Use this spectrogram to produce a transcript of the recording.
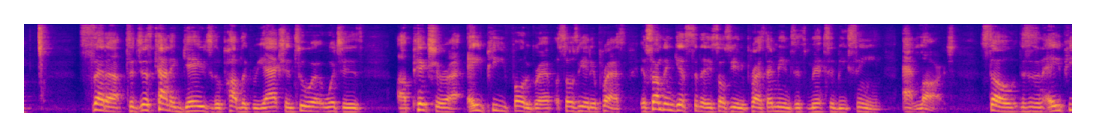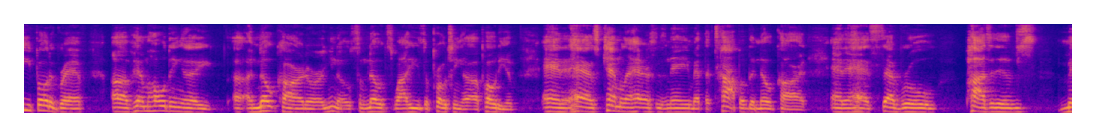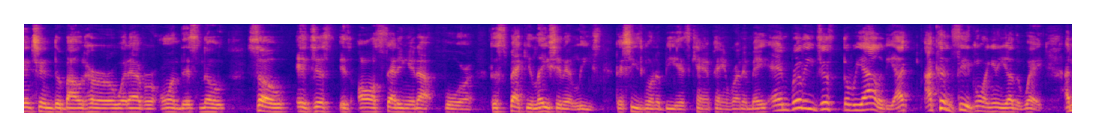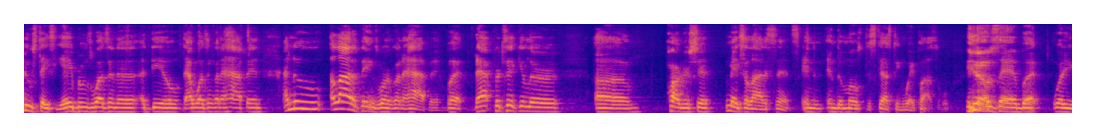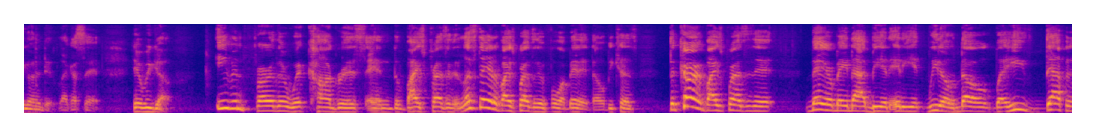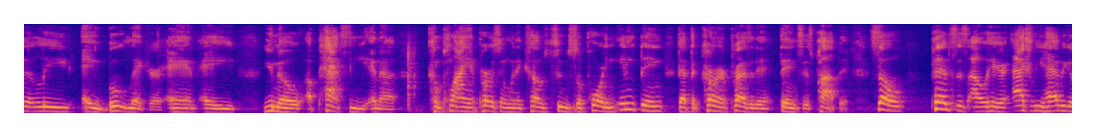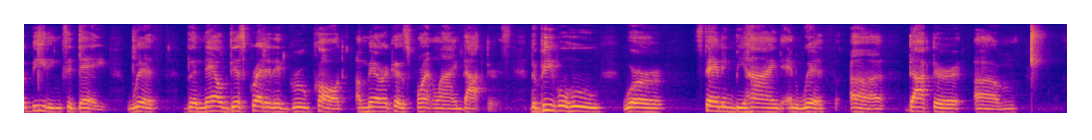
setup to just kind of gauge the public reaction to it, which is a picture, an AP photograph, Associated Press. If something gets to the Associated Press, that means it's meant to be seen at large. So this is an AP photograph of him holding a a, note card or you know some notes while he's approaching a, podium, and it has Kamala Harris's name at the top of the note card, and it has several positives mentioned about her or whatever on this note. So it just is all setting it up for the speculation, at least, that she's going to be his campaign running mate, and really just the reality. I, I couldn't see it going any other way. I knew Stacey Abrams wasn't a, a deal, that wasn't going to happen. I knew a lot of things weren't going to happen, but that particular um, partnership makes a lot of sense in, in the most disgusting way possible. You know what I'm saying? But what are you going to do? Like I said, here we go even further with Congress and the vice president. Let's stay at the vice president for a minute, though, because the current vice president may or may not be an idiot. We don't know, but he's definitely a bootlicker and a, you know, a patsy and a compliant person when it comes to supporting anything that the current president thinks is popping. So Pence is out here actually having a meeting today with the now discredited group called America's Frontline Doctors, the people who were standing behind and with uh, Dr. Um,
